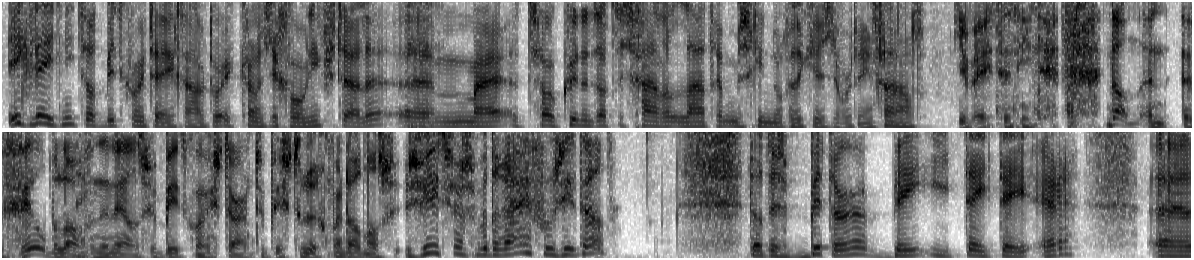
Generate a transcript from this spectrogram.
Ik weet niet wat Bitcoin tegenhoudt hoor. Ik kan het je gewoon niet vertellen. Uh, maar het zou kunnen dat de schade later misschien nog een keertje wordt ingehaald. Je weet het niet. Hè? Dan een veelbelovende nee. Nederlandse Bitcoin startup is terug. Maar dan als Zwitsers bedrijf. Hoe zit dat? Dat is Bitter, B-I-T-T-R. Uh,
